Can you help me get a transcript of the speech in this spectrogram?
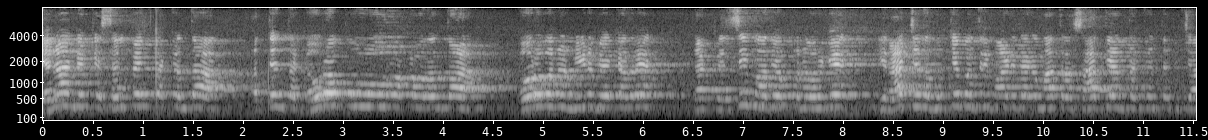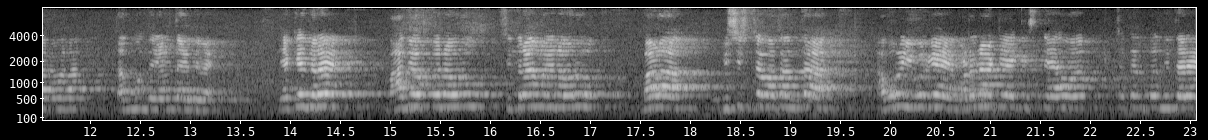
ಜನಾಂಗಕ್ಕೆ ಸಲ್ಪೆರ್ತಕ್ಕಂಥ ಅತ್ಯಂತ ಗೌರವಪೂರ್ವಕವಾದಂಥ ಗೌರವವನ್ನು ನೀಡಬೇಕಾದ್ರೆ ಡಾಕ್ಟರ್ ಎಸ್ ಸಿ ಮಾದೇವಪ್ಪನವರಿಗೆ ಈ ರಾಜ್ಯದ ಮುಖ್ಯಮಂತ್ರಿ ಮಾಡಿದಾಗ ಮಾತ್ರ ಸಾಧ್ಯ ಅಂತಕ್ಕಂಥ ವಿಚಾರವನ್ನು ತಮ್ಮ ಮುಂದೆ ಹೇಳ್ತಾ ಇದ್ದೇವೆ. ಏಕೆಂದರೆ ಮಾದೇವಪ್ಪನವರು, ಸಿದ್ದರಾಮಯ್ಯನವರು ಬಹಳ ವಿಶಿಷ್ಟವಾದಂಥ ಅವರು ಇವರಿಗೆ ಒಡನಾಟಿಯಾಗಿ ಸ್ನೇಹ ಬಂದಿದ್ದಾರೆ.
